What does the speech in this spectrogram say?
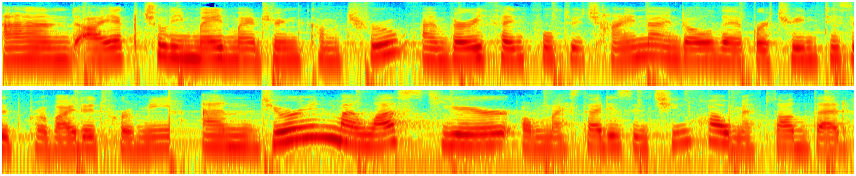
And I actually made my dream come true. I'm very thankful to China and all the opportunities it provided for me. And during my last year of my studies in Tsinghua, I thought that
